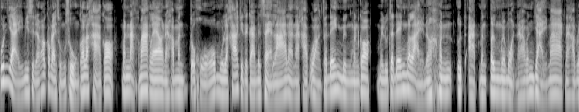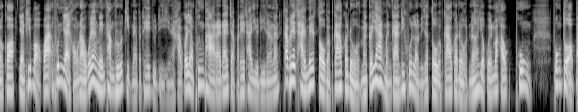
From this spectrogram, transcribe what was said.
หุ้นใหญ่มีเสถียรภาพกำไรสูงๆก็ราคาก็มันหนักมากแล้วนะครับมันโอ้โหมูลค่ากิจการเป็นแสนล้านนะครับหวังจะเด้งหนึ่งมันก็ไม่รู้จะเด้งเมื่อไหร่เนาะมันอึดอัดมันตึงไปหมดนะครับมันใหญ่มากนะครับแล้วก็อย่างที่บอกว่าหุ้นใหญ่ของเราก็ยังเน้นทำธุรกิจในประเทศอยู่ดีนะครับก็ยังพึ่งพารายได้จากประเทศไทยอยู่ดีดังนั้น ถ้าประเทศไทยไม่ได้โตแบบก้าวกระโดด มันก็ยากเหมือนกันที่หุ้นเหล่านี้จะโตแบบก้าวกระโดดเนาะยกเว้นว่าเขาพุ่งพุ่งตัวออกไป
